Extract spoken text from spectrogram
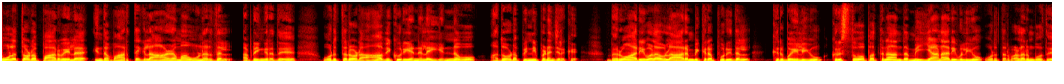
மூலத்தோட பார்வையில இந்த வார்த்தைகளை ஆழமா உணர்தல் அப்படிங்கிறது ஒருத்தரோட ஆவிக்குரிய நிலை என்னவோ அதோட பின்னி பிணைஞ்சிருக்கு வெறும் அறிவளவுல ஆரம்பிக்கிற புரிதல் கிருபையிலையும் கிறிஸ்துவ பத்தின அந்த மெய்யான அறிவுலையும் ஒருத்தர் வளரும்போது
